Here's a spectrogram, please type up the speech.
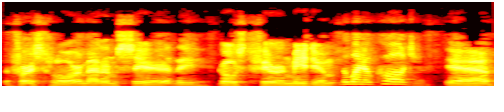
The first floor, Madame Sear, the ghost fearing medium. The one who called you. Yeah.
